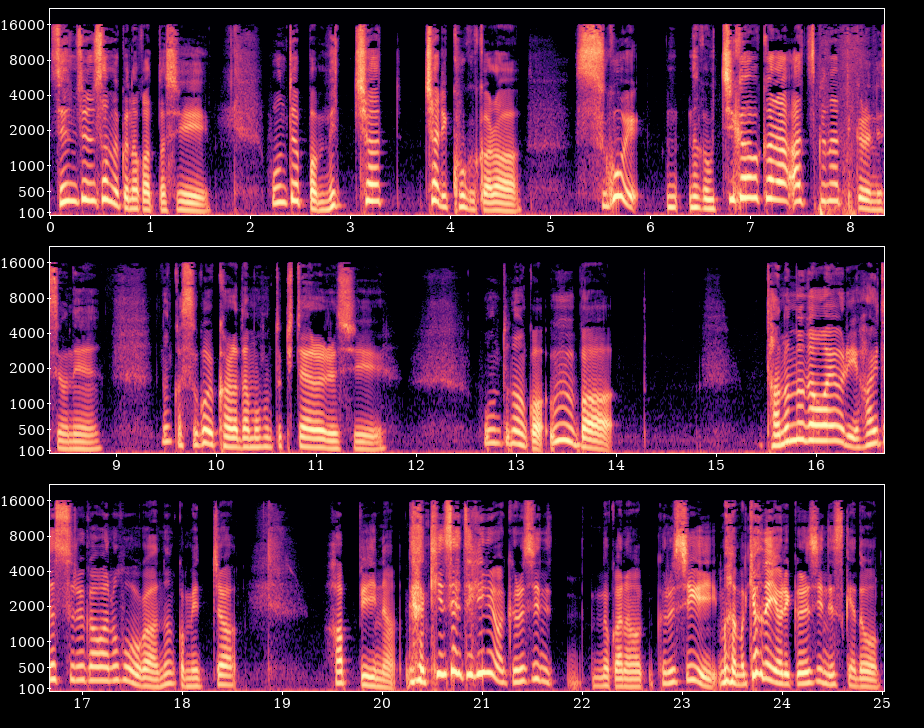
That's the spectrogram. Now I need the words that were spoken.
全然寒くなかったし、ほんとやっぱめっちゃチャリ漕ぐから、すごい、なんか内側から熱くなってくるんですよね。なんかすごい体もほんと鍛えられるし、ほんとなんか、ウーバー、頼む側より配達する側の方がなんかめっちゃハッピーな。金銭的には苦しいのかな苦しい。まあまあ去年より苦しいんですけど、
